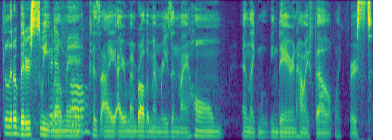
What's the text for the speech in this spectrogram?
it's a little bittersweet moment because I I remember all the memories in my home and like moving there and how I felt like first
